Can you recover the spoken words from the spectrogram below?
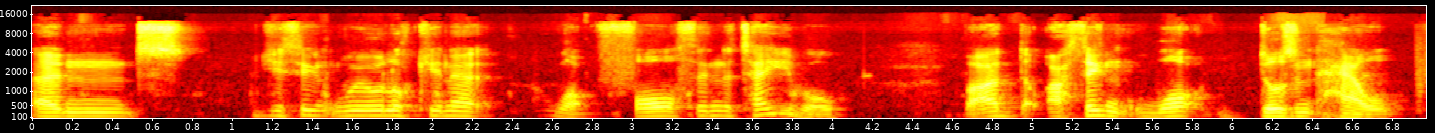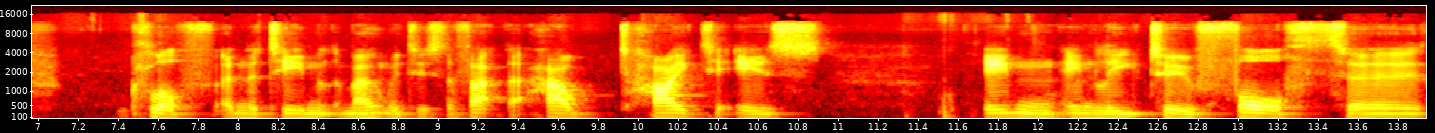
and you think we were looking at what fourth in the table, but I, I think what doesn't help Clough and the team at the moment is the fact that how tight it is in in League Two, fourth to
